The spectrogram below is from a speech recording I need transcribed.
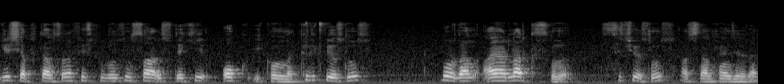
giriş yaptıktan sonra Facebook'unuzun sağ üstteki ok ikonuna klikliyorsunuz. Buradan ayarlar kısmını seçiyorsunuz açılan pencereden.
